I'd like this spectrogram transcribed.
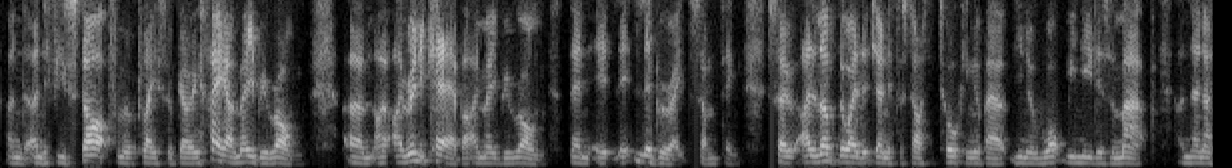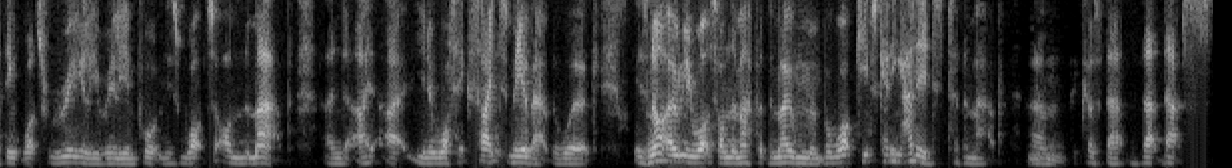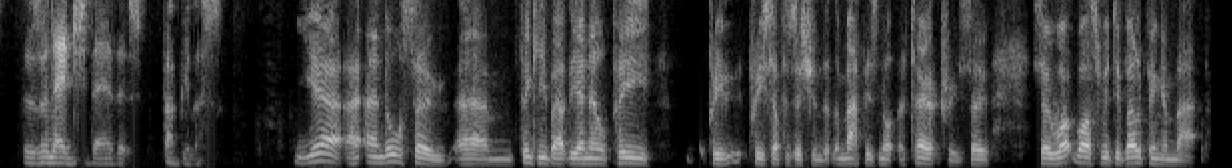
And, and if you start from a place of going, hey, I may be wrong, um, I, I, really care, but I may be wrong, then it, it liberates something. So I love the way that Jennifer started talking about, you know, what we need is a map. And then I think what's really, really important is what's on the map. And I, I, you know, what excites me about the work is not only what's on the map at the moment, but what keeps getting added to the map. Um, mm-hmm. Because that, that, that's, there's an edge there that's fabulous. Yeah, and also um, thinking about the NLP pre- presupposition that the map is not the territory. So, so what, whilst we're developing a map,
